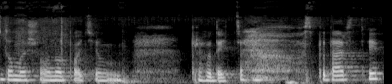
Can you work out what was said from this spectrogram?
Думаю, що воно потім пригодиться в господарстві.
